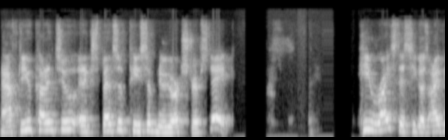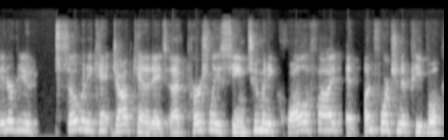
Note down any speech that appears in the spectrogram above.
after you cut into an expensive piece of New York strip steak. He writes this. He goes, I've interviewed so many can- job candidates, and I've personally seen too many qualified and unfortunate people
